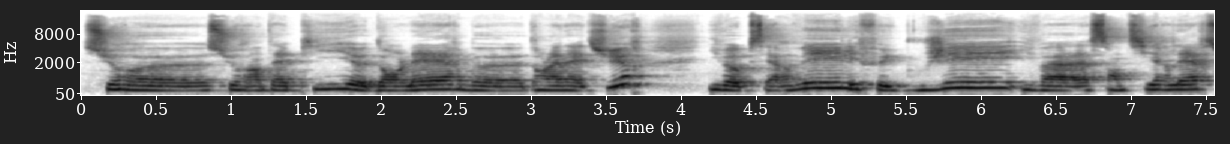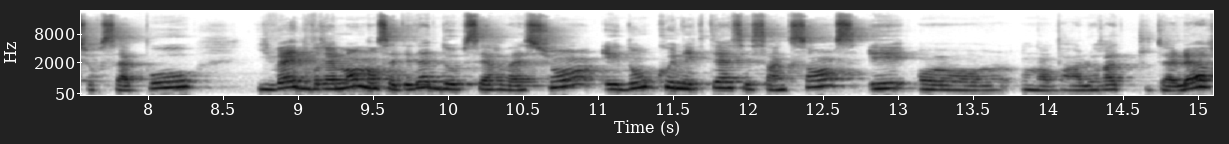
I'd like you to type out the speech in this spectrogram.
sur, euh, sur un tapis, euh, dans l'herbe, dans la nature, il va observer les feuilles bouger, il va sentir l'air sur sa peau, il va être vraiment dans cet état d'observation et donc connecté à ses cinq sens. Et euh, on en parlera tout à l'heure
